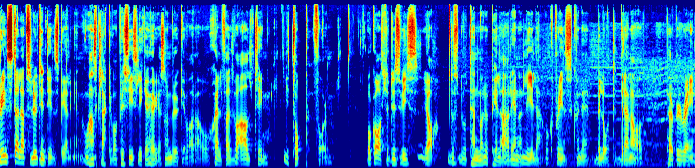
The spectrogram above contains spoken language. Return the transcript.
Prince ställde absolut inte in spelningen och hans klackar var precis lika höga som de brukar vara och självfallet var allting i toppform. Och avslutningsvis, ja, då, då tände man upp hela arenan lila och Prince kunde belåtet bränna av Purple Rain.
